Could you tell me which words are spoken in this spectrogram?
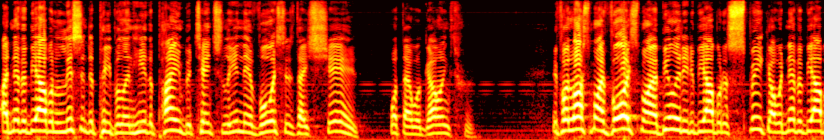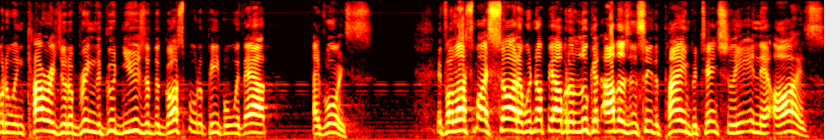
I'd never be able to listen to people and hear the pain potentially in their voices they shared what they were going through. If I lost my voice, my ability to be able to speak, I would never be able to encourage or to bring the good news of the gospel to people without a voice. If I lost my sight, I would not be able to look at others and see the pain potentially in their eyes.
